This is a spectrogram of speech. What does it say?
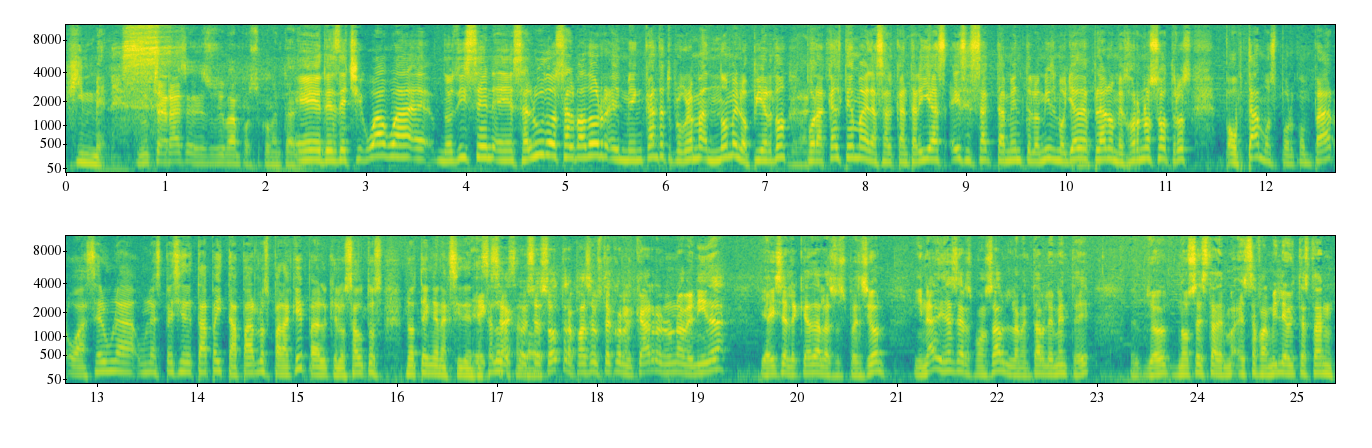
Jiménez. Muchas gracias, Jesús Iván, por su comentario. Eh, desde Chihuahua eh, nos dicen eh, saludos Salvador, eh, me encanta tu programa, no me lo pierdo. Por acá el tema de las alcantarillas es exactamente lo mismo. Ya de plano mejor nosotros optamos por comprar o hacer una, una especie de tapa y taparlos para qué, para que los autos no tengan accidentes. Saludos, Exacto, esa Salvador. es otra. Pasa usted con el carro en una avenida y ahí se le queda la suspensión. Y nadie se hace responsable, lamentablemente. ¿eh? Yo no sé, esta, esta familia ahorita están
